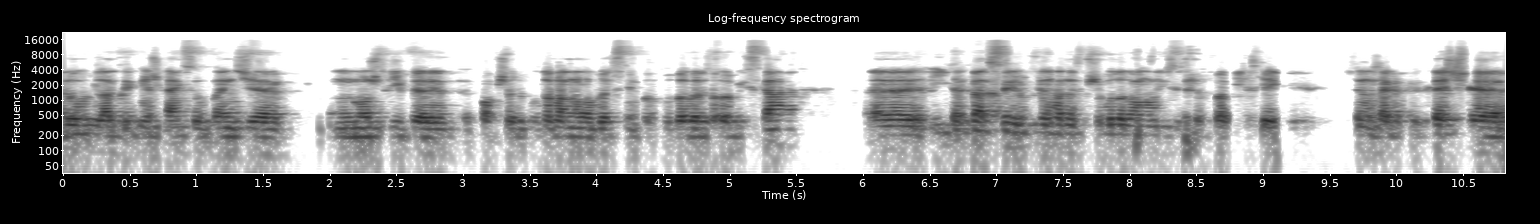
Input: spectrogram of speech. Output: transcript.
Ruch dla tych mieszkańców będzie możliwy poprzez budowaną obecnie podbudowę torowiska. I te prace już związane z przebudową ulicy Przedpawickiej w tym zakresie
